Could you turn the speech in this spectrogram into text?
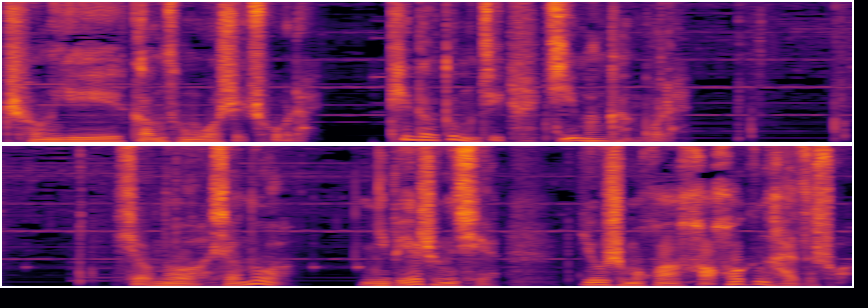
程一刚从卧室出来，听到动静，急忙赶过来：“小诺，小诺，你别生气，有什么话好好跟孩子说。”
